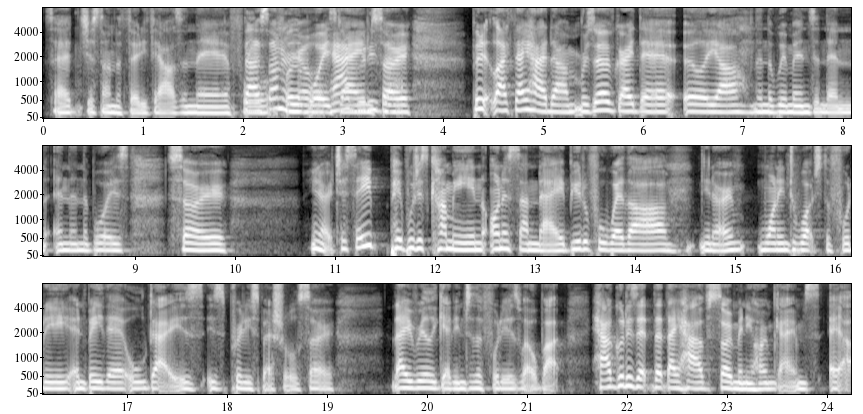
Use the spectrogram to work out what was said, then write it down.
So just under thirty thousand there for, for the boys How game. so. that? But like they had um, reserve grade there earlier than the women's, and then and then the boys. So you know, to see people just come in on a Sunday, beautiful weather, you know, wanting to watch the footy and be there all day is is pretty special. So they really get into the footy as well. But how good is it that they have so many home games uh,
